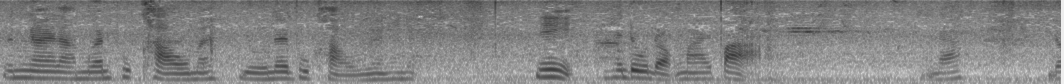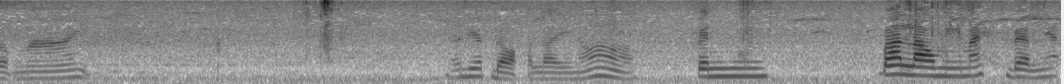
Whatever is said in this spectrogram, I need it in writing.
เป็นไงล่ะ เหมือนภูเขาไหมอยู่ในภูเขาเลยนะเนี่ยนี่ให้ดูดอกไม้ป่านะดอกไม้ แล้วเรียกดอกอะไรเนาะเป็นบ้านเรามีไหมแบบเนี้ย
